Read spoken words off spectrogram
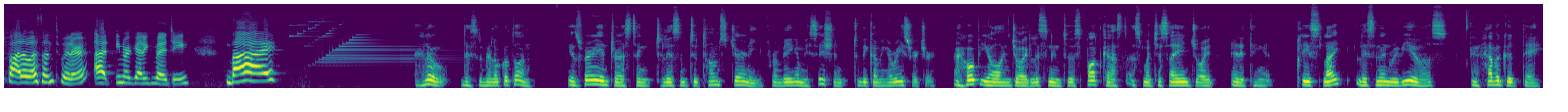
follow us on Twitter at Inorganic Veggie. Bye. Hello, this is Melocoton. It's very interesting to listen to Tom's journey from being a musician to becoming a researcher. I hope you all enjoyed listening to this podcast as much as I enjoyed editing it. Please like, listen, and review us, and have a good day.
